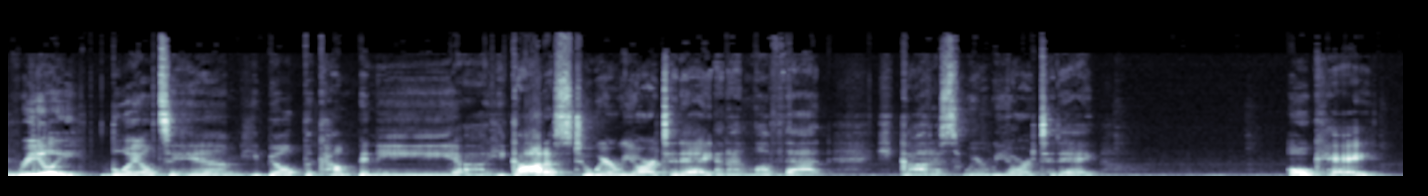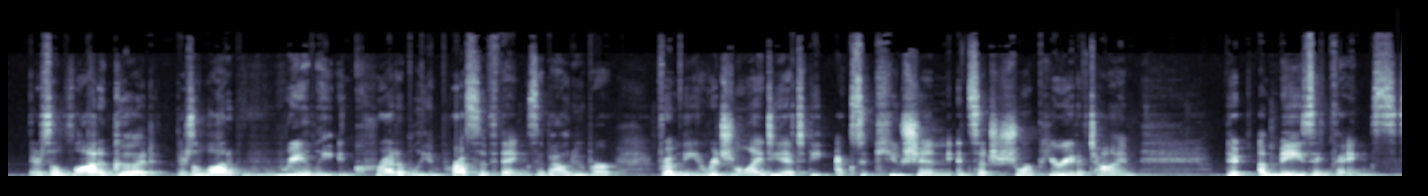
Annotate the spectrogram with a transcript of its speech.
Really, Loyal to him, he built the company. Uh, he got us to where we are today, and I love that. He got us where we are today. Okay, there's a lot of good. There's a lot of really incredibly impressive things about Uber, from the original idea to the execution in such a short period of time. They're amazing things.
